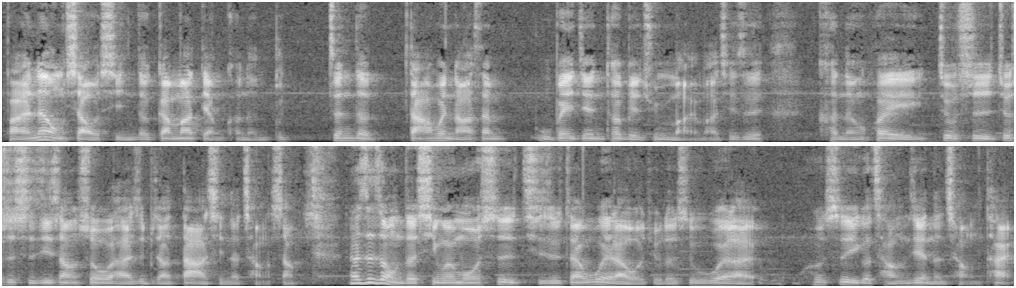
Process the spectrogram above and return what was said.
反而那种小型的干妈店可能不。真的大家会拿三五倍券特别去买嘛？其实可能会就是就是实际上受惠还是比较大型的厂商。那这种的行为模式，其实在未来我觉得是未来会是一个常见的常态。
